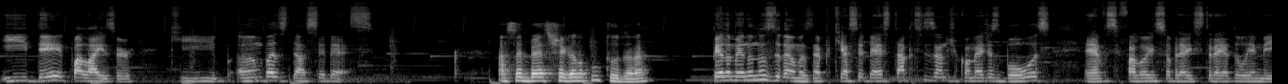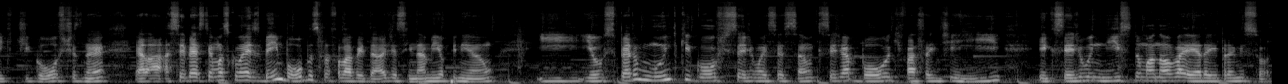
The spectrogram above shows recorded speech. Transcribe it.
e The Equalizer, que ambas da CBS. A CBS chegando com tudo, né? Pelo menos nos dramas, né? Porque a CBS tá precisando de comédias boas. É, você falou aí sobre a estreia do remake de Ghosts, né? Ela, a CBS tem umas comédias bem bobas, para falar a verdade, assim, na minha opinião. E, e, eu espero muito que Ghost seja uma exceção, que seja boa, que faça a gente rir e que seja o início de uma nova era aí pra emissora.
